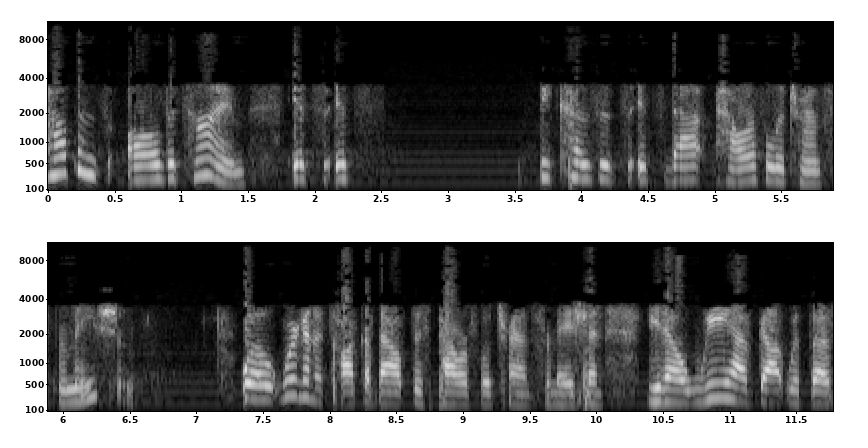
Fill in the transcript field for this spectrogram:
happens all the time. It's, it's, because it's, it's that powerful a transformation. Well, we're going to talk about this powerful transformation. You know, we have got with us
